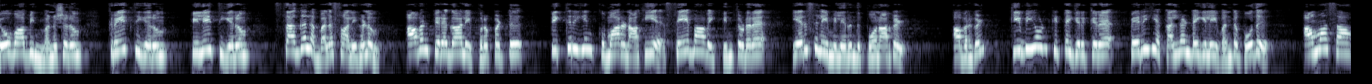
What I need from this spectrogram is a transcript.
யோவாபின் மனுஷரும் கிரேத்தியரும் பிலேத்தியரும் சகல பலசாலிகளும் அவன் பிறகாலே புறப்பட்டு பிக்கிரியின் குமாரனாகிய சேபாவை பின்தொடர எருசலேமிலிருந்து போனார்கள். அவர்கள் கிபியோன் கிட்ட இருக்கிற பெரிய கல்லண்டையிலே வந்தபோது அமாசா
